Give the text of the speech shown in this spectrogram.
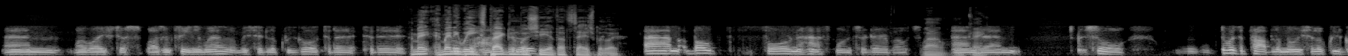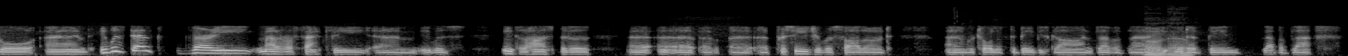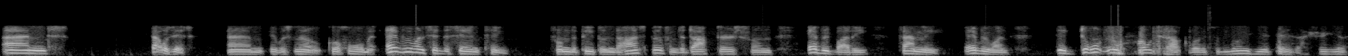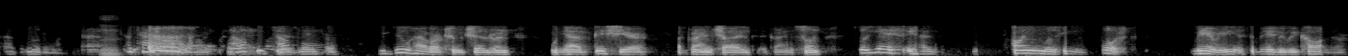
Um, my wife just wasn't feeling well. We said, "Look, we'll go to the to the How many, how many weeks pregnant was she at that stage, by the way? Um, about four and a half months or thereabouts. Wow. And Okay. um, so there was a problem, and we said, "Look, we'll go." And it was dealt very matter of factly. Um, it was into the hospital. Uh, a, a, a, a procedure was followed, and we're told that the baby's gone. Blah blah blah. Oh, it no. would have been blah blah blah, and that was it. Um, it was no go home, and everyone said the same thing, from the people in the hospital, from the doctors, from everybody, family, everyone. They don't know how to talk about it. So the only thing that says, "I'm sure you'll have another one." Um, and thank God, six years later, we do have our two children. We have this year a grandchild, a grandson. So yes, it has time will heal. But Mary is the baby we called her.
